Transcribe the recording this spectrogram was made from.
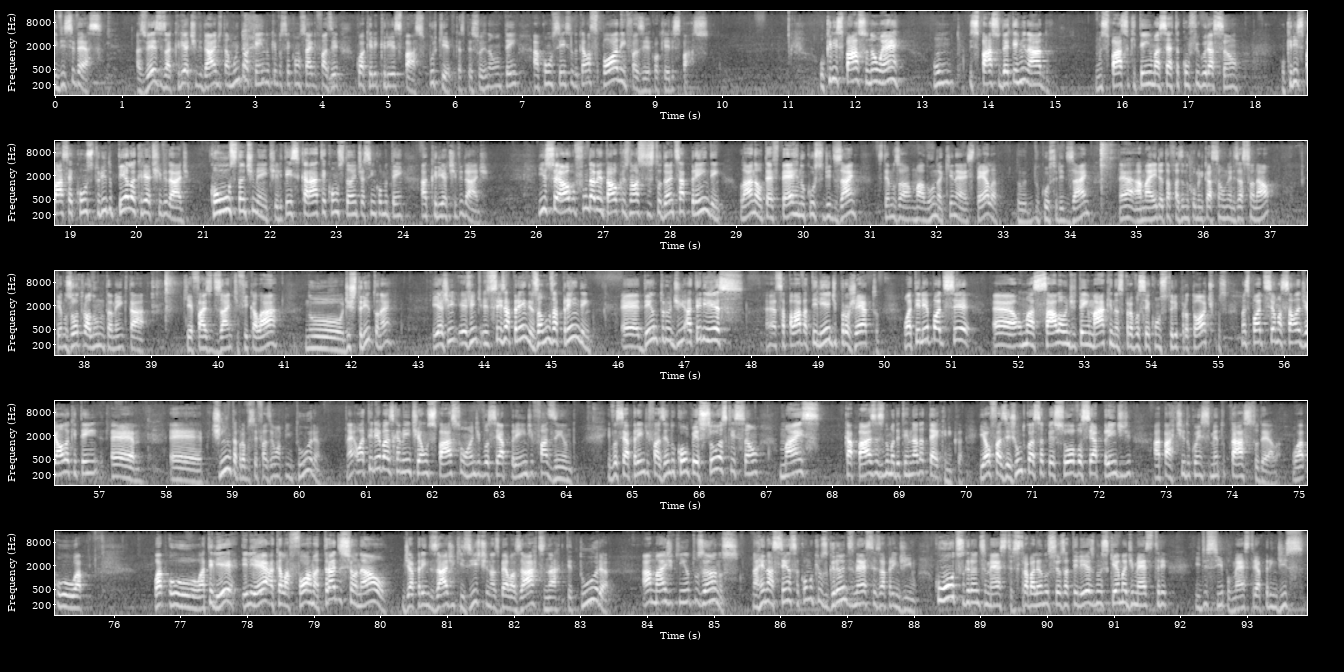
E vice-versa. Às vezes a criatividade está muito aquém do que você consegue fazer com aquele cria espaço. Por quê? Porque as pessoas não têm a consciência do que elas podem fazer com aquele espaço. O cria espaço não é um espaço determinado, um espaço que tem uma certa configuração. O cria espaço é construído pela criatividade constantemente. Ele tem esse caráter constante, assim como tem a criatividade. Isso é algo fundamental que os nossos estudantes aprendem lá na UTFPR, no curso de design. Nós temos uma aluna aqui, né, a Estela, do, do curso de design. É, a Maíra está fazendo comunicação organizacional. Temos outro aluno também que, tá, que faz o design, que fica lá no distrito, né? E a gente, a gente vocês aprendem, os alunos aprendem é, dentro de ateliês. Essa palavra ateliê de projeto. O ateliê pode ser é, uma sala onde tem máquinas para você construir protótipos, mas pode ser uma sala de aula que tem é, é, tinta para você fazer uma pintura. Né? O ateliê basicamente é um espaço onde você aprende fazendo. E você aprende fazendo com pessoas que são mais capazes numa determinada técnica. E ao fazer junto com essa pessoa, você aprende de, a partir do conhecimento tácito dela. O, o, o, o ateliê ele é aquela forma tradicional de aprendizagem que existe nas belas artes, na arquitetura, há mais de 500 anos. Na Renascença, como que os grandes mestres aprendiam? Com outros grandes mestres, trabalhando os seus ateliês no esquema de mestre e discípulo, mestre e aprendiz.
